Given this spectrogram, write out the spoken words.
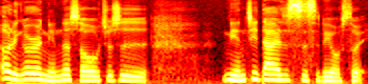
二零二二年的时候就是年纪大概是四十六岁。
